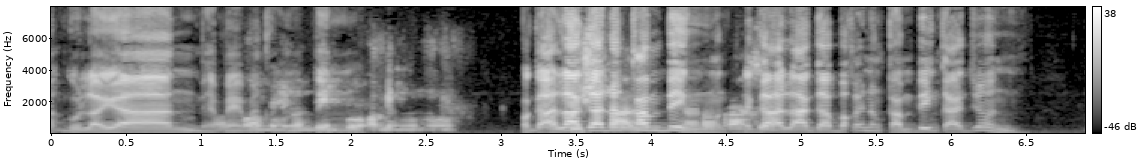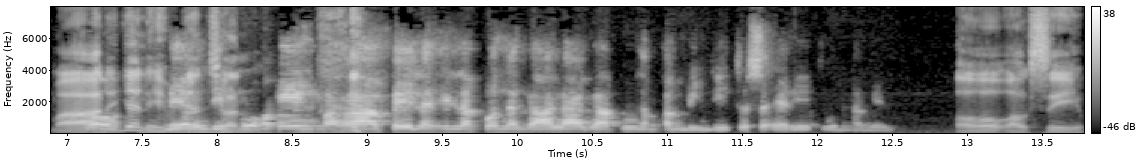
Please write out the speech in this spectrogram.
ano? Gulayan, may, Opo, may meron din po kaming Pag-aalaga ng kambing, nag-aalaga ba kayo ng kambing, Kajun? Maano oh, dyan eh. meron din po kaming mga pelan ilan po nag-aalaga po ng kambing dito sa area po namin. Oh, see.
